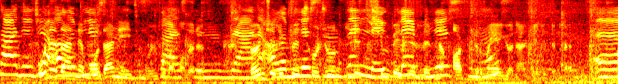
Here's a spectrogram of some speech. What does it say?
Sadece alabilirsiniz isterseniz yani öncelikle alabilirsiniz de yönelmelidirler. Ee,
